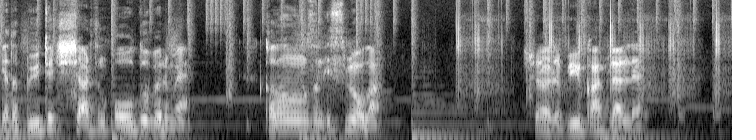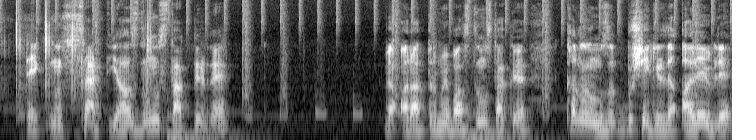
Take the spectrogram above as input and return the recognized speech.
ya da büyüteç işaretin olduğu bölüme kanalımızın ismi olan şöyle büyük harflerle Tekno Sert yazdığımız takdirde ve arattırmaya bastığımız takdirde kanalımızın bu şekilde alevli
